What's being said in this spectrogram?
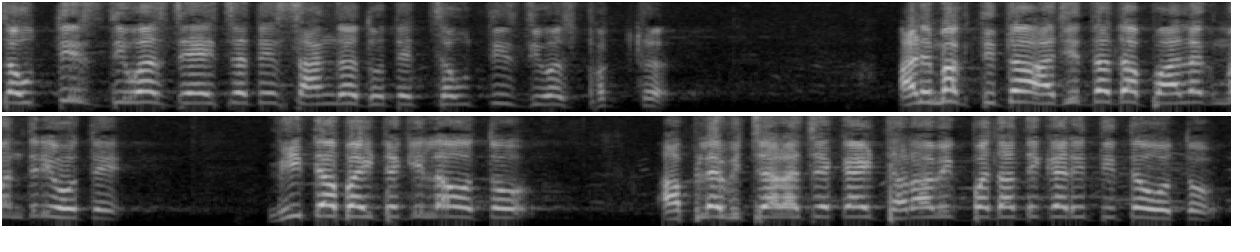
चौतीस दिवस द्यायचं ते सांगत होते चौतीस दिवस फक्त. आणि मग तिथं अजितदादा पालकमंत्री होते. मी त्या बैठकीला होतो. आपल्या विचाराचे काही ठराविक पदाधिकारी तिथं होतो.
